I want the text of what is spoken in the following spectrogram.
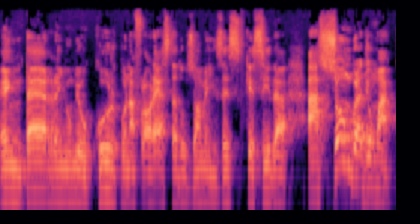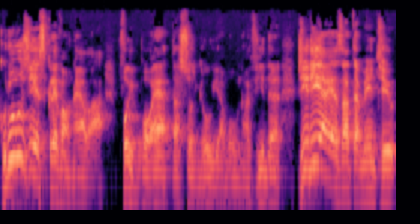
Enterrem o meu corpo na floresta dos homens esquecida, à sombra de uma cruz e escrevam nela. Foi poeta, sonhou e amou na vida. Diria exatamente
